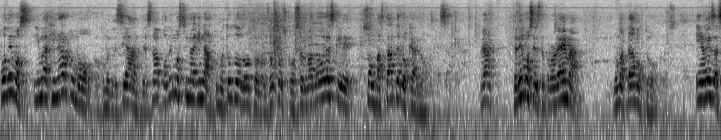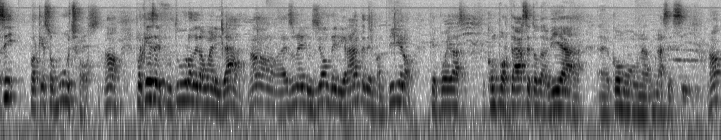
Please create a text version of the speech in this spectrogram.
podemos imaginar como, como decía antes, ¿no? podemos imaginar como todos los otros, los otros conservadores que son bastante locanones acá. ¿eh? Tenemos este problema, lo matamos todos. Y no es así, porque son muchos, ¿no? porque es el futuro de la humanidad, ¿no? es una ilusión delirante del vampiro que puedas comportarse todavía eh, como una, un asesino. ¿no?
